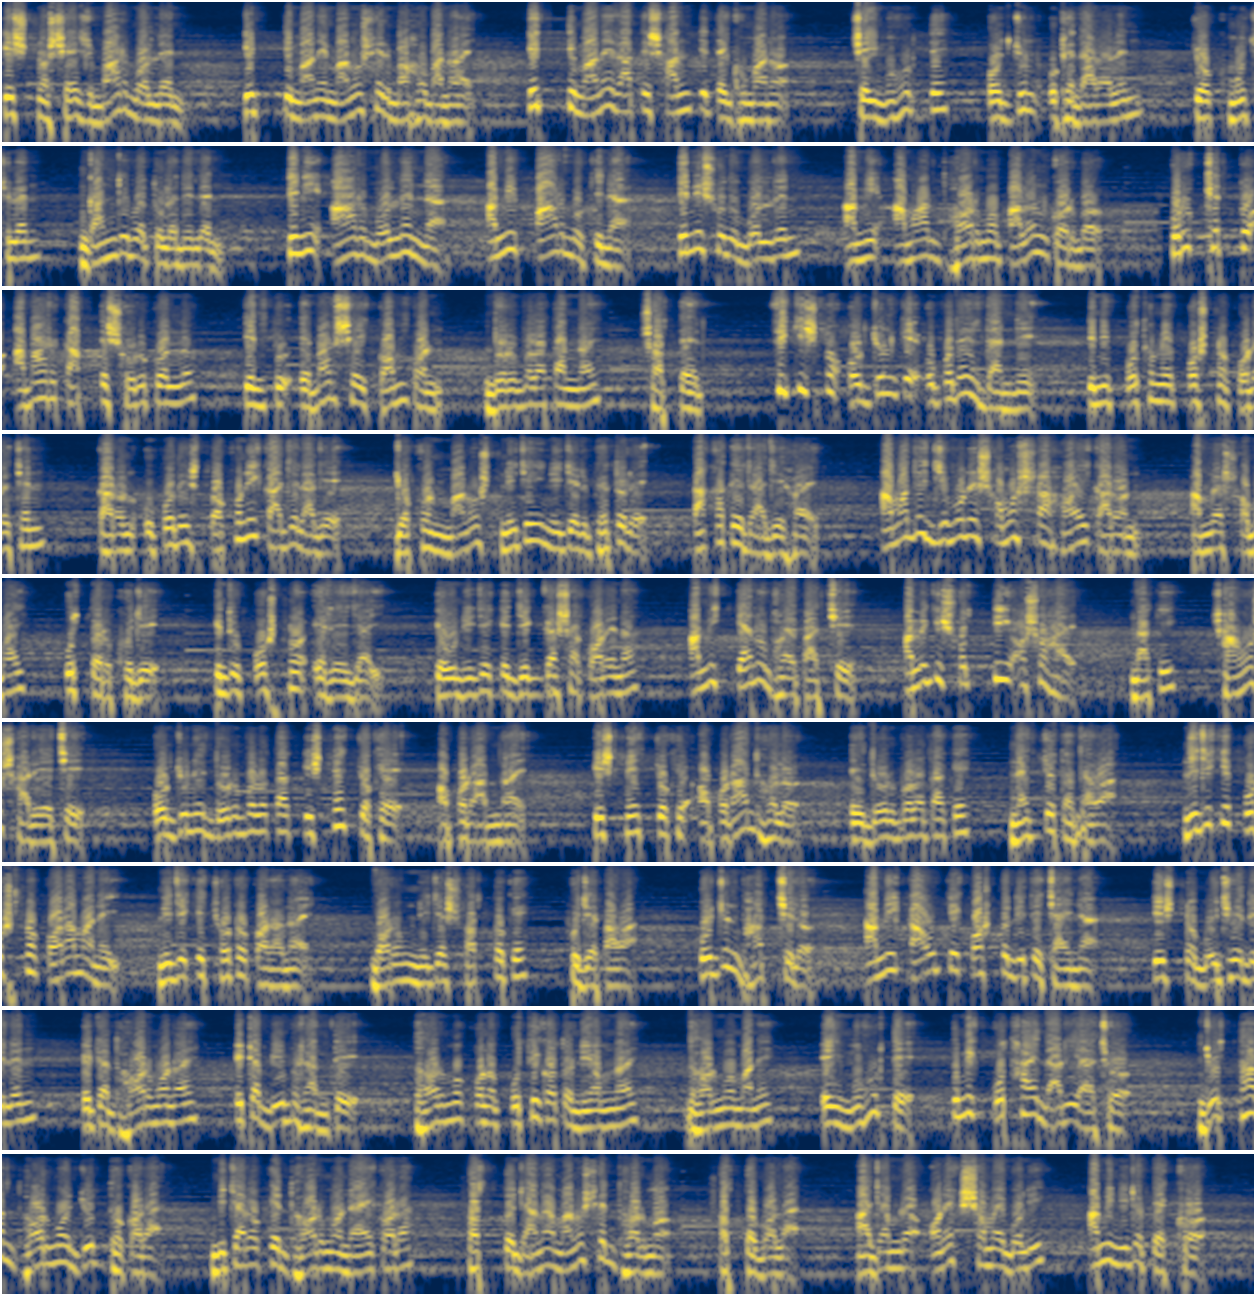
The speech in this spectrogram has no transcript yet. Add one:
কৃষ্ণ শেষবার বললেন, কীর্তি মানে মানুষের বাহবা নয় কীর্তি মানে রাতে শান্তিতে ঘুমানো। সেই মুহূর্তে অর্জুন উঠে দাঁড়ালেন, চোখ মুছলেন, গান্ডীব তুলে নিলেন। তিনি আর বললেন না, আমি পারব কিনা? তিনি শুধু বললেন, আমি আমার ধর্ম পালন করব। কুরুক্ষেত্র আবার কাঁপতে শুরু করল, কিন্তু এবার সেই কম্পন দুর্বলতার নয়, সত্যের। শ্রীকৃষ্ণ অর্জুনকে উপদেশ দেননি। তিনি প্রথমে প্রশ্ন করেছেন, কারণ উপদেশ তখনই কাজে লাগে যখন মানুষ নিজেই নিজের ভেতরে তাকাতে রাজি হয়। আমাদের জীবনে সমস্যা হয় কারণ আমরা সবাই উত্তর খুঁজে, কিন্তু প্রশ্ন এড়িয়ে যাই। কেউ নিজেকে জিজ্ঞাসা করে না, আমি কেন ভয় পাচ্ছি? আমি কি সত্যিই অসহায়? নাকি সাহস হারিয়েছে? অর্জুনের দুর্বলতা কৃষ্ণের চোখে অপরাধ নয়। কৃষ্ণের চোখে অপরাধ হলো এই দুর্বলতাকে ন্যায্যতা দেওয়া। নিজেকে প্রশ্ন করা মানেই নিজেকে ছোট করা নয়, বরং নিজের সত্যকে খুঁজে পাওয়া। অর্জুন ভাবছিল আমি কাউকে কষ্ট দিতে চাই না। কৃষ্ণ বুঝিয়ে দিলেন, এটা ধর্ম নয়, এটা বিভ্রান্তি। ধর্ম কোনো পুঁথিগত নিয়ম নয়। ধর্ম মানে এই মুহূর্তে তুমি কোথায় দাঁড়িয়ে আছো? যোদ্ধার ধর্ম যুদ্ধ করা। বিচারকের ধর্ম ন্যায় করা। সত্য জানা মানুষের ধর্ম, সত্য বলা। আজ আমরা অনেক সময় বলি, আমি নিরপেক্ষ।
